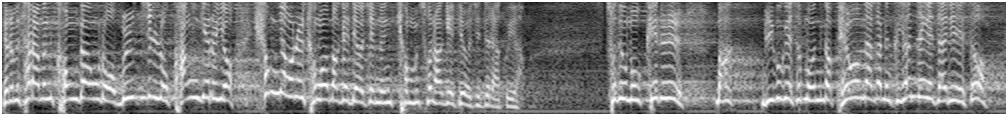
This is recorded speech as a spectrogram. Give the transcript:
여러분 사람은 건강으로 물질로 관계로요 흉년을 경험하게 되어지면 겸손하게 되어지더라고요. 저도 목회를 막 미국에서 뭔가 배워나가는 그 현장의 자리에서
